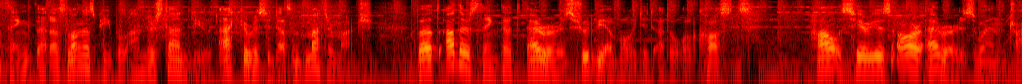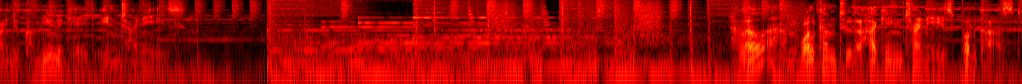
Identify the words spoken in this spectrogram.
think that as long as people understand you, accuracy doesn't matter much, but others think that errors should be avoided at all costs. How serious are errors when trying to communicate in Chinese? Hello and welcome to the Hacking Chinese podcast.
